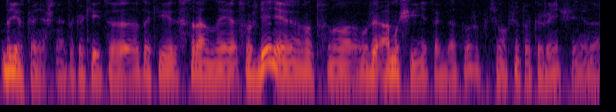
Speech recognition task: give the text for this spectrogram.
Да нет, конечно, это какие-то такие странные суждения, вот, но уже о мужчине тогда тоже, почему, почему только женщине, да.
